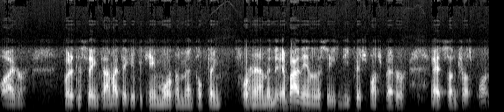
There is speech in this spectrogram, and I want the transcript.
slider. But at the same time, I think it became more of a mental thing for him. And, and by the end of the season, he pitched much better at SunTrust Park.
